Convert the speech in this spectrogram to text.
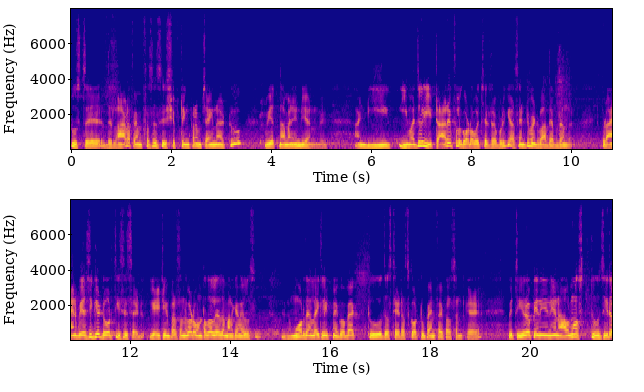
చూస్తే ద లాడ్ ఆఫ్ ఎంఫసిస్ ఈ shifting from China to Vietnam and India అండి. అండ్ ఈ ఈ మధ్యలో ఈ టారిఫ్లు గొడవ వచ్చేటప్పటికి ఆ సెంటిమెంట్ బాగా దెబ్బతింది. ఇప్పుడు ఆయన బేసిక్గా డోర్ తీసేసాడు ఎయిటీన్ పర్సెంట్ కూడా ఉంటుందో లేదో మనకేం తెలుసు. More than likely it may go back to the status quo two point five పర్సెంట్కే with European Union almost zero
